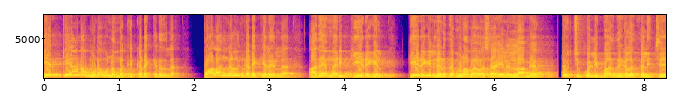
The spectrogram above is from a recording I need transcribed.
இயற்கையான உணவு நமக்கு கிடைக்கிறதில்ல. பழங்களும் கிடைக்கிறதில்ல. அதே மாதிரி கீரைகள். கீரைகள் எடுத்தோம்னா விவசாயிகள் எல்லாமே பூச்சிக்கொல்லி மருந்துகளை தெளித்து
